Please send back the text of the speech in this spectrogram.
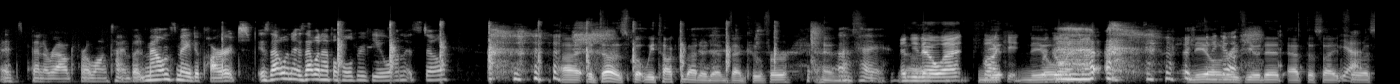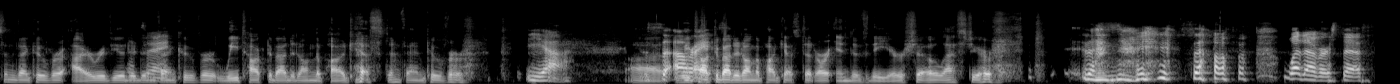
it's been around for a long time. But Mountains May Depart is that one? Is that one have a hold review on it still? Uh, it does, but we talked about it at Vancouver. And, okay. And you know what? Fuck it. Neil, Neil go. reviewed it at the site Yeah. for us in Vancouver. I reviewed it in right. Vancouver. We talked about it on the podcast in Vancouver. Yeah. Uh, So- we right. talked about it on the podcast at our end of the year show last year. That's right. So whatever, SIFF.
